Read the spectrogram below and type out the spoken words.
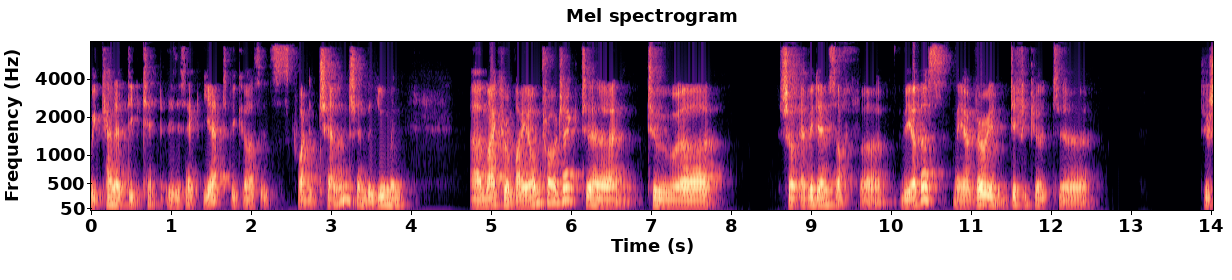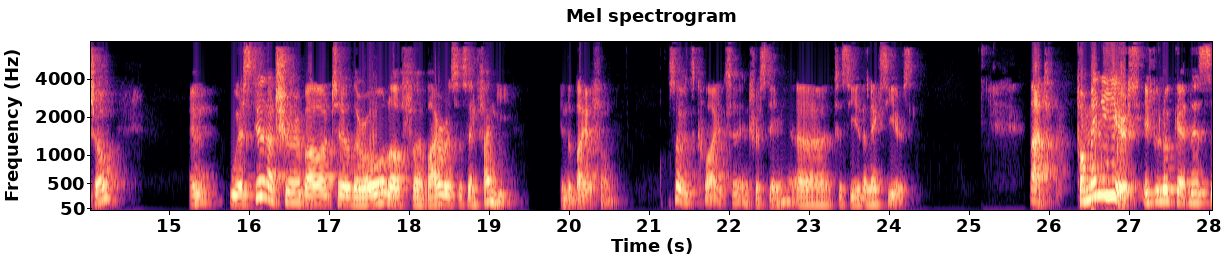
we cannot detect, detect yet because it's quite a challenge in the human uh, microbiome project uh, to uh, show evidence of the others. They are very difficult to show. And we're still not sure about uh, the role of uh, viruses and fungi in the biofilm. So it's quite uh, interesting to see the next years. But for many years, if we look at this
